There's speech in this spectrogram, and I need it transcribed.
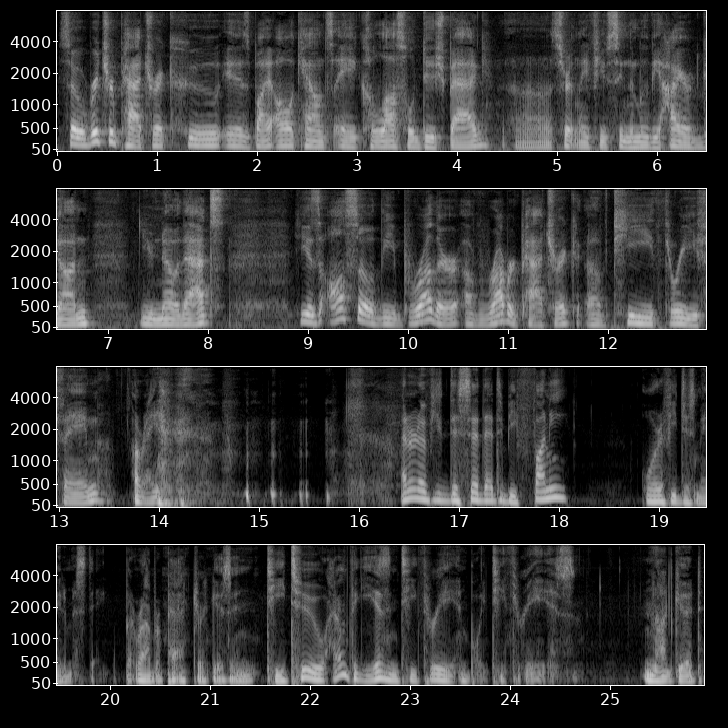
So, Richard Patrick, who is by all accounts a colossal douchebag, uh, certainly if you've seen the movie Hired Gun, you know that. He is also the brother of Robert Patrick of T3 fame. All right. I don't know if you just said that to be funny or if he just made a mistake. But Robert Patrick is in T2. I don't think he is in T3. And boy, T3 is not good.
